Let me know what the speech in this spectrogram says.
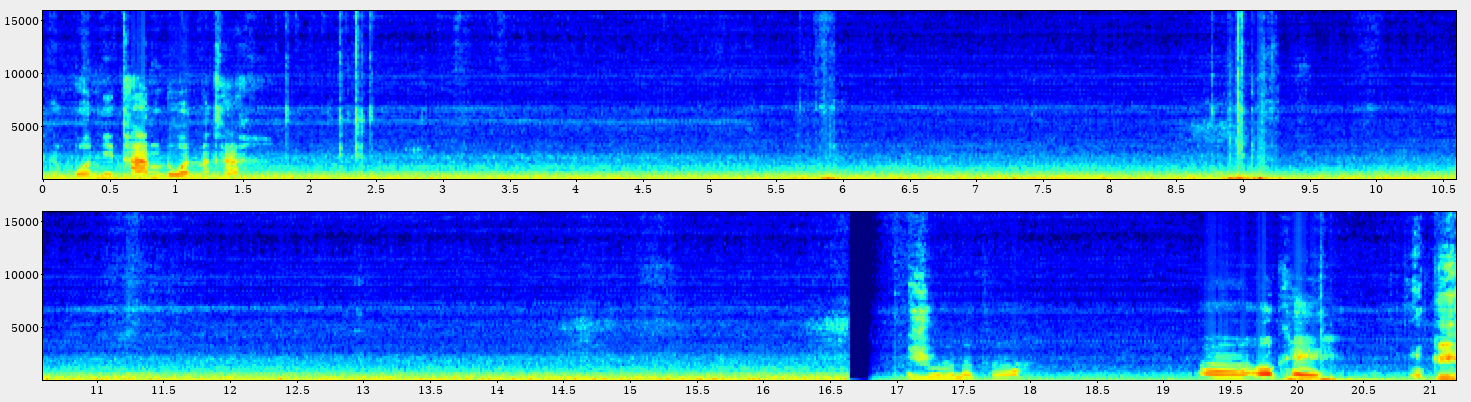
ข้างบนนี้ทางด่วนนะคะ ถึงแล้วนะคะ อ่าโอเค Okay.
